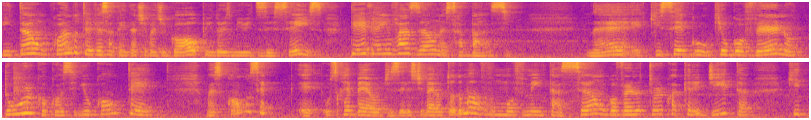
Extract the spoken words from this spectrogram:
Então, quando teve essa tentativa de golpe em 2016, teve a invasão nessa base, né? Que, que o governo turco conseguiu conter. Mas como você, os rebeldes eles tiveram toda uma movimentação, o governo turco acredita que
